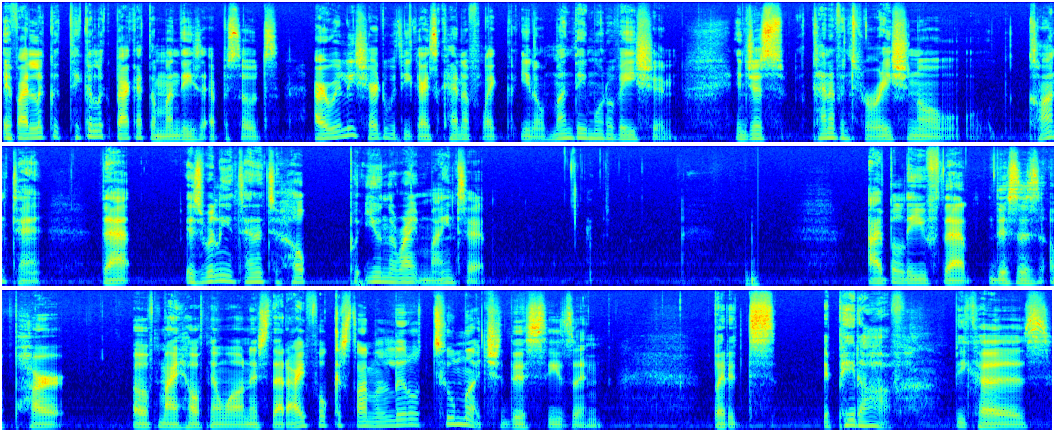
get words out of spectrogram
if I look take a look back at the Mondays episodes, I really shared with you guys kind of like, you know, Monday motivation and just kind of inspirational content that is really intended to help put you in the right mindset. I believe that this is a part of my health and wellness that I focused on a little too much this season. But it's it paid off because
